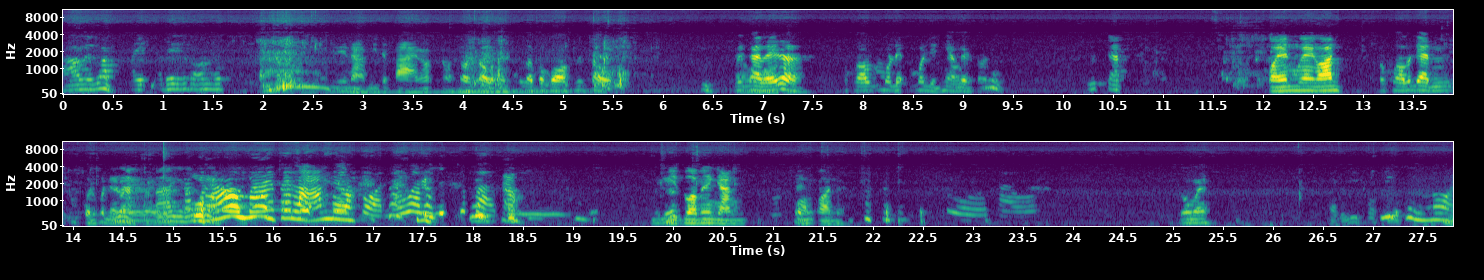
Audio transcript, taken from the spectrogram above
อะไรวะไอ้เด็กนอนหมดนี่หนามีจะตายเนาะเสาเสาเราประคอขึ้นเสาเป็นไงเลยเด้อประคอโมเดลโมเดลยังเลยตอนรู้จักปล่อยมันเมื่อยก่อนประคอมันแดนฝนฝนอะไรอ้าวยื่นไปหลานเลยว่ะ มีตัวมันยังยังบอกก่อนนะลงไหมกุ้งหน่อย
